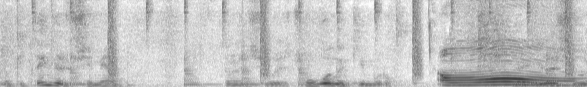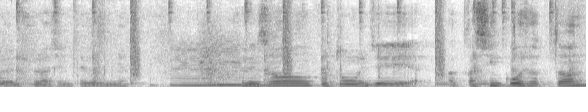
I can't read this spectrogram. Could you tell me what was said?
이렇게 당겨 주시면 이런 식으로 이제 조거 느낌으로 오. 네, 이런 식으로 연출하시면 되거든요. 음. 그래서 보통 이제 아까 신고 오셨던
